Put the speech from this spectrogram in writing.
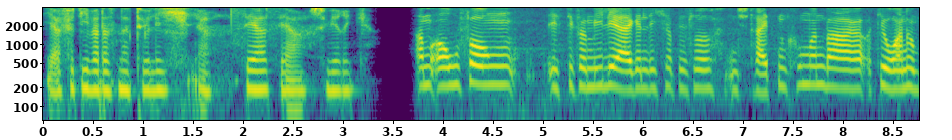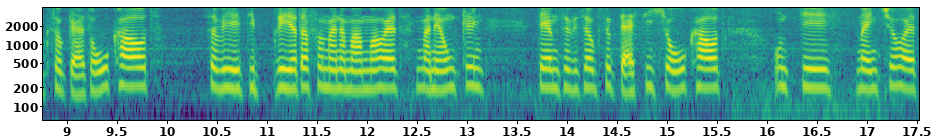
Ja, für die war das natürlich ja, sehr, sehr schwierig. Am Anfang ist die Familie eigentlich ein bisschen in Streiten gekommen. Weil die einen haben gesagt, er ist angehauen, so wie die Brüder von meiner Mama halt, meine Onkel, die haben sowieso gesagt, er ist sicher angehauen. Und die Menschen halt,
